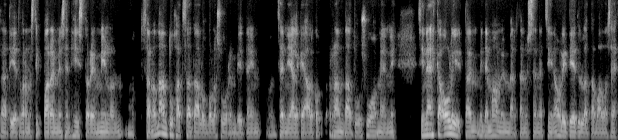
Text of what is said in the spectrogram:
sä tiedät varmasti paremmin sen historian milloin, mutta sanotaan 1100-luvulla suurin piirtein sen jälkeen alkoi rantautua Suomeen, niin siinä ehkä oli, tai miten mä oon ymmärtänyt sen, että siinä oli tietyllä tavalla se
